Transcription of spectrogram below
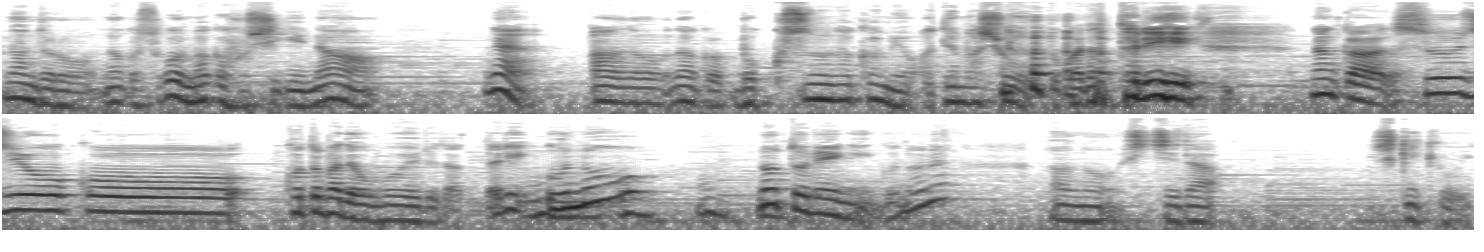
なんだろうなんかすごい摩訶不思議なねあのなんかボックスの中身を当てましょうとかだったり なんか数字をこう言葉で覚えるだったり、右脳のトレーニングのねあの七田式教育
